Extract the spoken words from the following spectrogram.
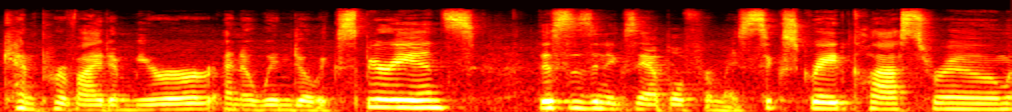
can provide a mirror and a window experience this is an example from my sixth grade classroom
